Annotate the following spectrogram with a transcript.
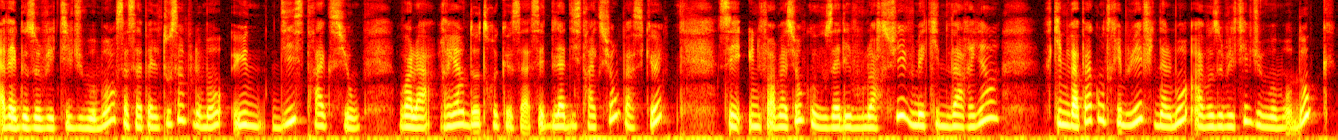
avec vos objectifs du moment, ça s'appelle tout simplement une distraction. Voilà, rien d'autre que ça. C'est de la distraction parce que c'est une formation que vous allez vouloir suivre mais qui ne va rien qui ne va pas contribuer finalement à vos objectifs du moment. Donc,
